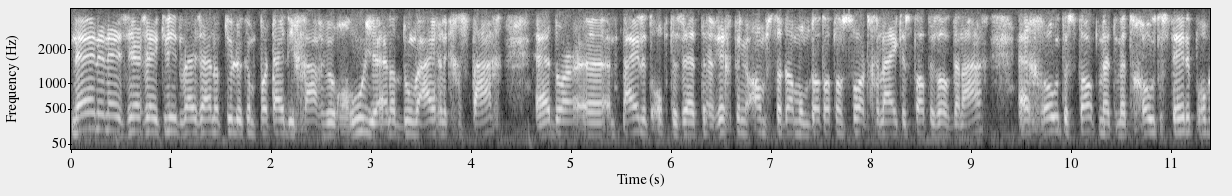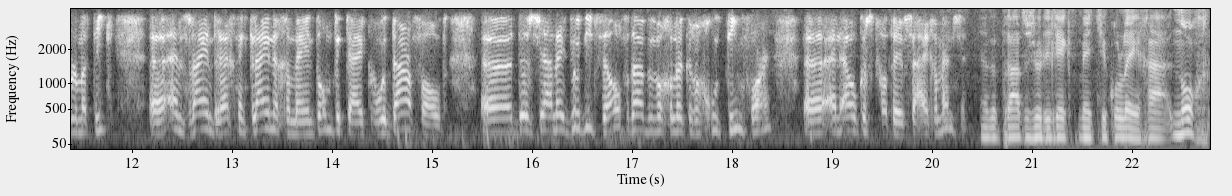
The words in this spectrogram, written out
Nee, nee, nee, zeer zeker niet. Wij zijn natuurlijk een partij die graag wil groeien. En dat doen we eigenlijk gestaag. Hè, door uh, een pilot op te zetten richting Amsterdam. Omdat dat een soort gelijke stad is als Den Haag. Een grote stad met, met grote stedenproblematiek. Uh, en Zwijndrecht, een kleine gemeente, om te kijken hoe het daar valt. Uh, dus ja, nee, ik doe het niet zelf. Daar hebben we gelukkig een goed team voor. en elke stad heeft zijn eigen mensen. En we praten zo direct met je collega. Nog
